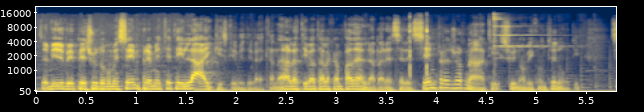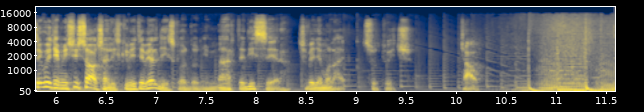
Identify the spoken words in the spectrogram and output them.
Se il video vi è piaciuto come sempre mettete il like, iscrivetevi al canale, attivate la campanella per essere sempre aggiornati sui nuovi contenuti. Seguitemi sui social, iscrivetevi al Discord ogni martedì sera. Ci vediamo live su Twitch. Ciao.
